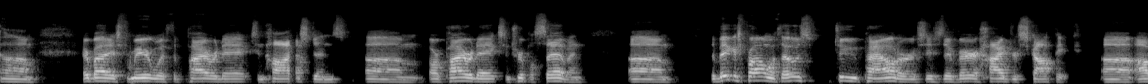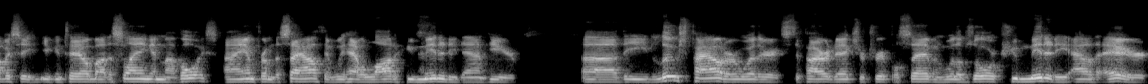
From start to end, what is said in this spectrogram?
Um, everybody's familiar with the Pyrodex and Hodgdon's, um, or Pyrodex and Triple Seven. Um, the biggest problem with those two powders is they're very hydroscopic. Uh, obviously, you can tell by the slang in my voice. I am from the South, and we have a lot of humidity down here. Uh, the loose powder, whether it's the Pyrodex or Triple Seven, will absorb humidity out of the air,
